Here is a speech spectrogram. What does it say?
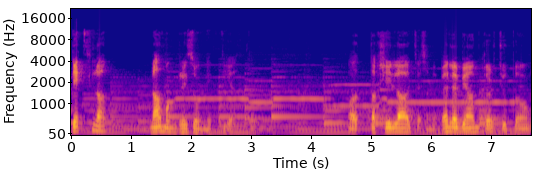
ٹیکسلا نام انگریزوں نے دیا تھا۔ اور تخشیلا جیسا میں پہلے بیان کر چکا ہوں،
